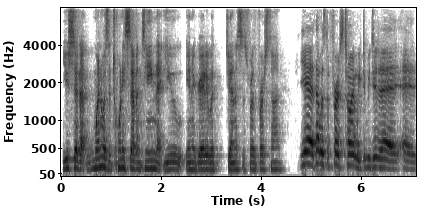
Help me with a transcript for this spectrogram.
you said uh, when was it 2017 that you integrated with Genesys for the first time? Yeah that was the first time we did we did a, a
